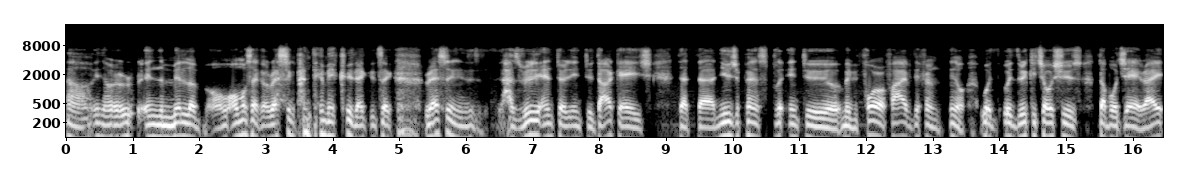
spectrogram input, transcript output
uh, you know, in the middle of almost like a wrestling pandemic. like it's like wrestling has really entered into dark age. That uh, New Japan split into maybe four or five different, you know, with with Riki Choshu's Double J, right?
